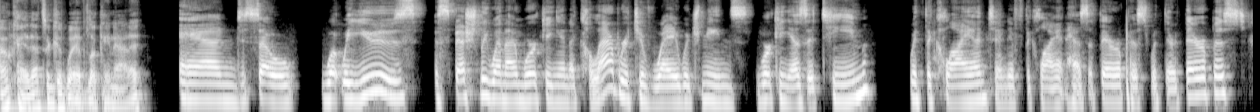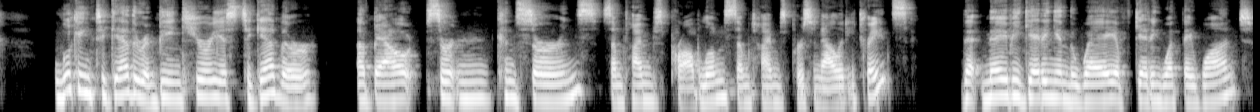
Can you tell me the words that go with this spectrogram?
Okay, that's a good way of looking at it. And so, what we use, especially when I'm working in a collaborative way, which means working as a team with the client, and if the client has a therapist, with their therapist, looking together and being curious together about certain concerns, sometimes problems, sometimes personality traits that may be getting in the way of getting what they want,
